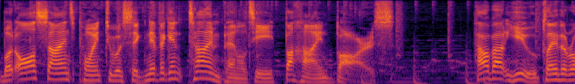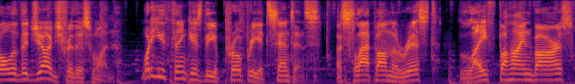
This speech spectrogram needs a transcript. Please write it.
but all signs point to a significant time penalty behind bars. How about you play the role of the judge for this one? What do you think is the appropriate sentence? A slap on the wrist? Life behind bars?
